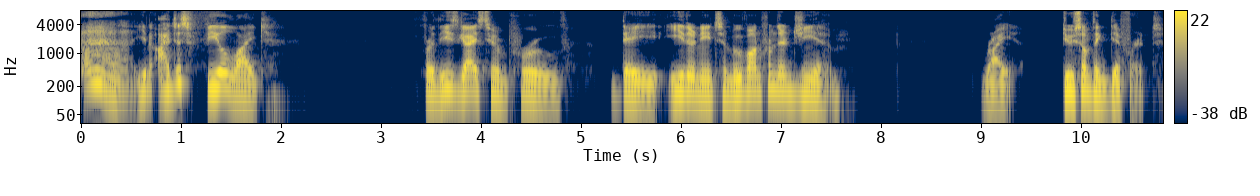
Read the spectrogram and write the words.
ah, you know, I just feel like for these guys to improve, they either need to move on from their GM, right? Do something different.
